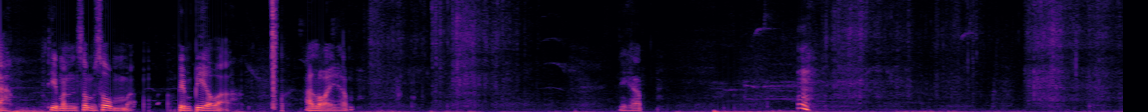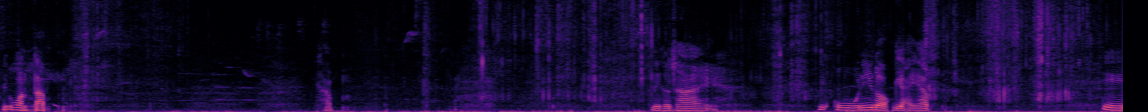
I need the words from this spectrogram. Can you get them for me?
อะที่มันส้มๆอะเปรี้ยวๆอะอร่อยครับ นี่ครับ นี่อ้วนตับครับ นี่ก็ใช่นี่โอ้นี่ดอกใหญ่ครับ อืม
